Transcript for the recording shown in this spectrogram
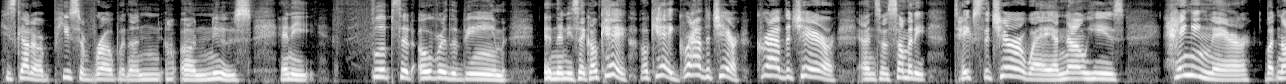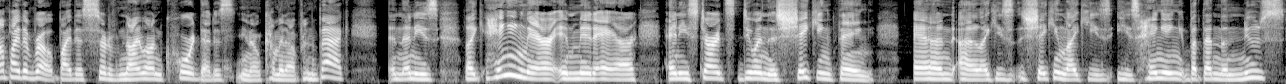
he's got a piece of rope with a noose and he flips it over the beam and then he's like okay okay grab the chair grab the chair and so somebody takes the chair away and now he's hanging there, but not by the rope, by this sort of nylon cord that is, you know, coming out from the back. And then he's like hanging there in midair and he starts doing this shaking thing. And uh, like he's shaking like he's he's hanging, but then the noose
